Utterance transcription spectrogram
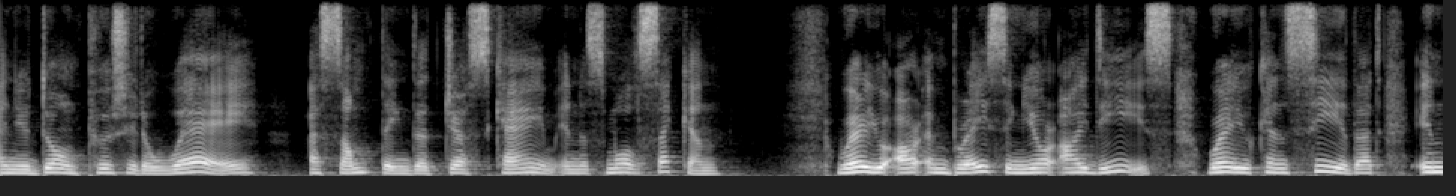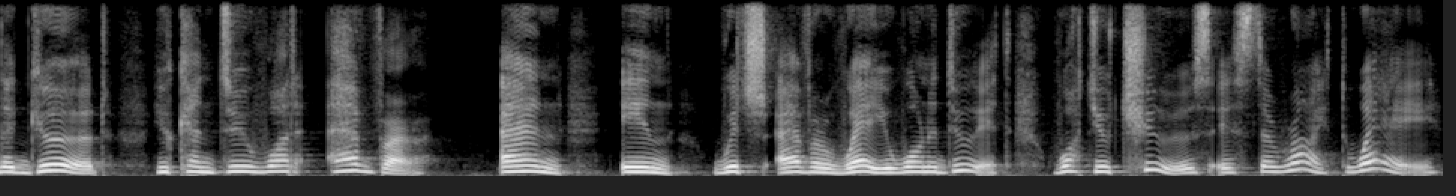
and you don't push it away as something that just came in a small second. Where you are embracing your ideas, where you can see that in the good you can do whatever, and in whichever way you want to do it. What you choose is the right way.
